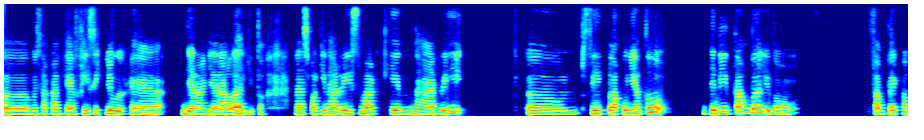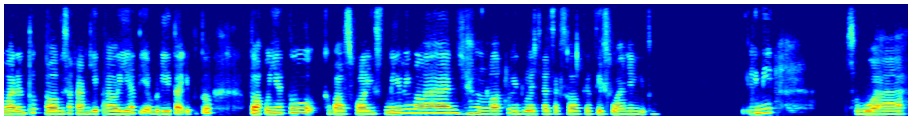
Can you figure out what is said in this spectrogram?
uh, misalkan kayak fisik juga kayak jarang-jarang lah gitu. Nah semakin hari semakin hari um, si pelakunya tuh jadi tambah gitu sampai kemarin tuh kalau misalkan kita lihat ya berita itu tuh pelakunya tuh kepala sekolahnya sendiri malah yang ngelakuin pelecehan seksual ke siswanya gitu. Ini sebuah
